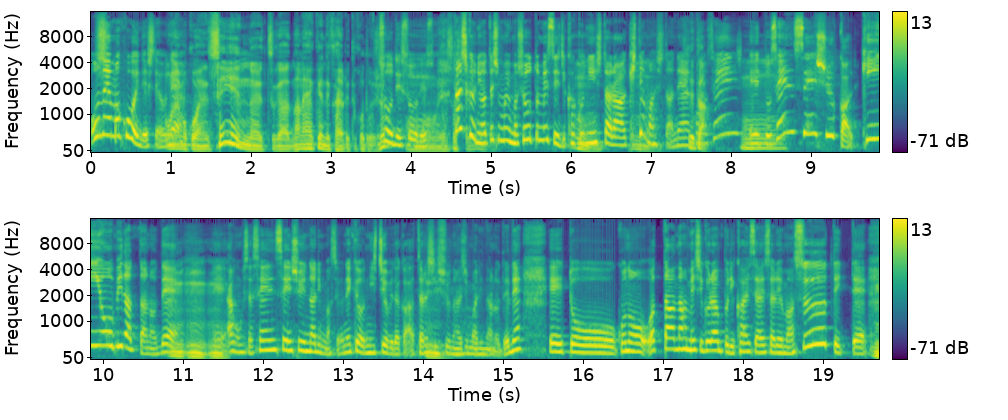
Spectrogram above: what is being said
大野山公園でしたよね。大山公園、1000円のやつが700円で買えるってことでしょ？そうです、そうです。確かに私も今、ショートメッセージ確認したら、来てましたね。来てたこの先、えっ、と、先々週か、金曜日だったので、うんうんうんえーあ、ごめんなさい、先々週になりますよね。今日日曜日だから、新しい週の始まりなのでね。えっ、と、この、ワッターナハメシグランプリ開催されますって言って、う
